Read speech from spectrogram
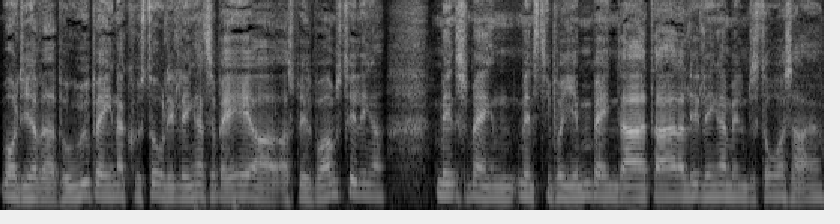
hvor de har været på udebane og kunne stå lidt længere tilbage og, og spille på omstillinger, mens, man, mens de på hjemmebane, der, der er der lidt længere mellem de store sejre.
